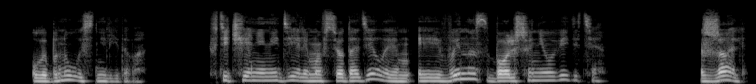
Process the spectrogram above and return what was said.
— улыбнулась Нелидова. «В течение недели мы все доделаем, и вы нас больше не увидите». Жаль,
